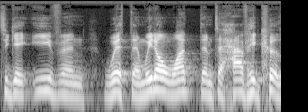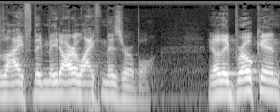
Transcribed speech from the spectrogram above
to get even with them. We don't want them to have a good life. They've made our life miserable. You know, they've broken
